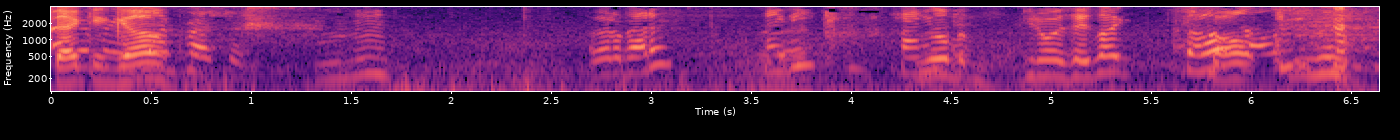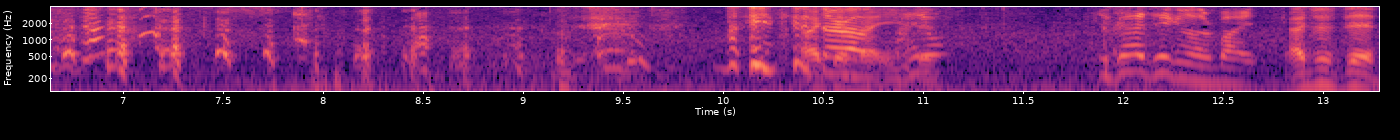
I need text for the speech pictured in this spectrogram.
second go. Blood pressure. Mm-hmm. A little better, maybe. A Tiny little bit. You know what it tastes like? Salt. Please I throw cannot up. eat I this. don't- You gotta take another bite. I just did.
